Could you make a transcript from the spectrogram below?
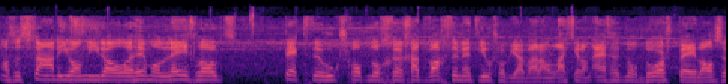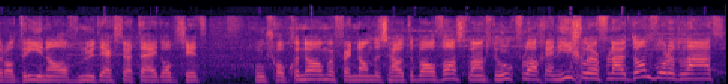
Als het stadion hier al helemaal leeg loopt. Pek de hoekschop nog gaat wachten met die hoekschop. Ja, waarom laat je dan eigenlijk nog doorspelen als er al 3,5 minuut extra tijd op zit. Hoekschop genomen. Fernandes houdt de bal vast langs de hoekvlag. En Hiegler fluit dan voor het laatst.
